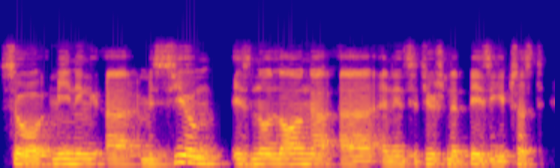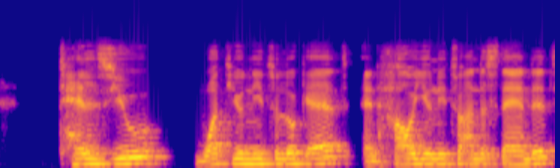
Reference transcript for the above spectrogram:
So, meaning uh, a museum is no longer uh, an institution that basically just tells you what you need to look at and how you need to understand it.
